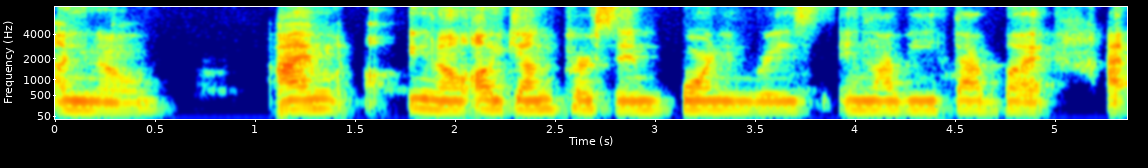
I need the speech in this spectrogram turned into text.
you know, I'm, you know, a young person born and raised in La Villita, but I,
